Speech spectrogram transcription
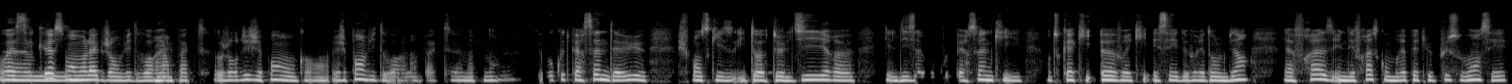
Ouais, c'est que à ce euh, moment-là que j'ai envie de voir l'impact. Aujourd'hui, j'ai pas encore, j'ai pas envie de voir l'impact euh, maintenant. Beaucoup de personnes, tu as eu, je pense qu'ils doivent te le dire, euh, ils le disent à beaucoup de personnes qui, en tout cas, qui œuvrent et qui essayent d'œuvrer dans le bien. La phrase, une des phrases qu'on me répète le plus souvent, c'est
